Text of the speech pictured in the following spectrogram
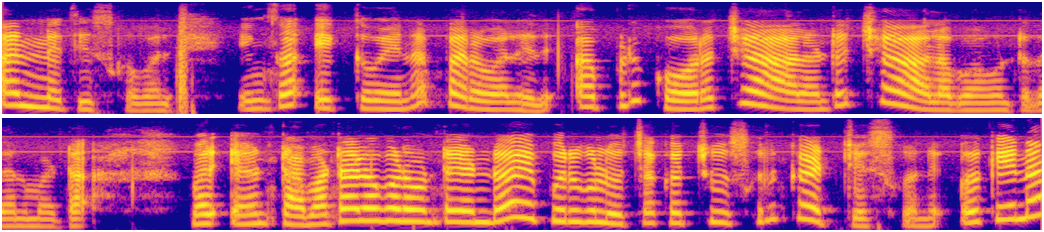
అన్నీ తీసుకోవాలి. ఇంకా ఎక్కువైనా పర్వాలేదు. అప్పుడు కూర చాలా అంటే చాలా బాగుంటుంది అనమాట మరి టమాటాలు కూడా ఉంటాయండో ఈ పురుగులు చక్కగా చూసుకుని కట్ చేసుకోండి. ఓకేనా?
